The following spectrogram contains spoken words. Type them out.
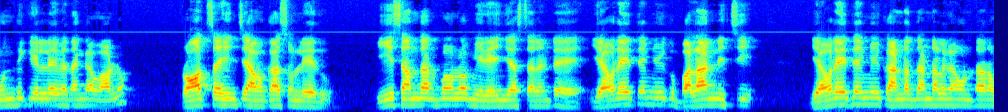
ముందుకెళ్ళే విధంగా వాళ్ళు ప్రోత్సహించే అవకాశం లేదు. ఈ సందర్భంలో మీరు ఏం చేస్తారంటే ఎవరైతే మీకు బలాన్ని ఇచ్చి ఎవరైతే మీకు అండదండలుగా ఉంటారో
